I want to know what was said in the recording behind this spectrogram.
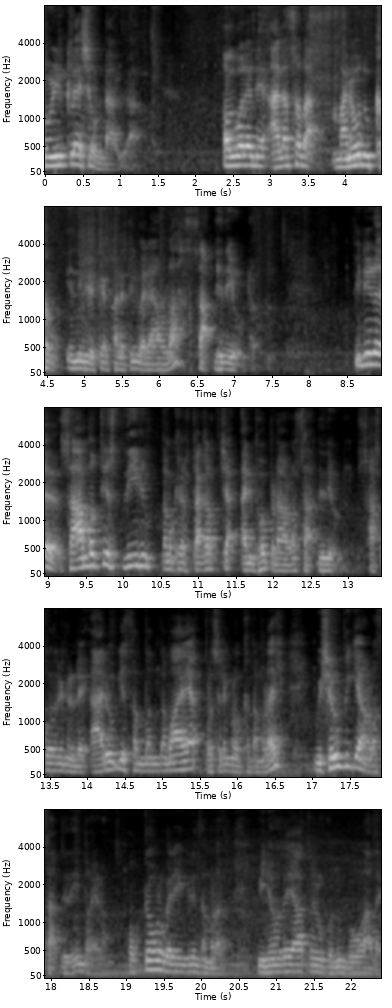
തൊഴിൽ ക്ലേശം ഉണ്ടാകുക അതുപോലെ തന്നെ അലസത മനോദുഃഖം എന്നിവയൊക്കെ ഫലത്തിൽ വരാനുള്ള സാധ്യതയുണ്ട്. പിന്നീട് സാമ്പത്തിക സ്ഥിതിയിലും നമുക്ക് തകർച്ച അനുഭവപ്പെടാനുള്ള സാധ്യതയുണ്ട്. സഹോദരങ്ങളുടെ ആരോഗ്യ സംബന്ധമായ പ്രശ്നങ്ങളൊക്കെ നമ്മളെ വിഷമിപ്പിക്കാനുള്ള സാധ്യതയും പറയണം. ഒക്ടോബർ വരെയെങ്കിലും നമ്മൾ വിനോദയാത്രകൾക്കൊന്നും പോകാതെ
